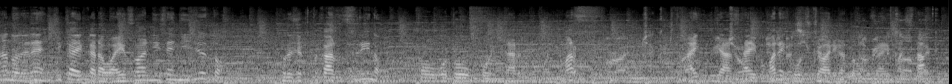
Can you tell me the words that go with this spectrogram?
なのでね次回からは F12020 とプロジェクトカード3の交互投稿になると思います。はいじゃあ最後までご視聴ありがとうございました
